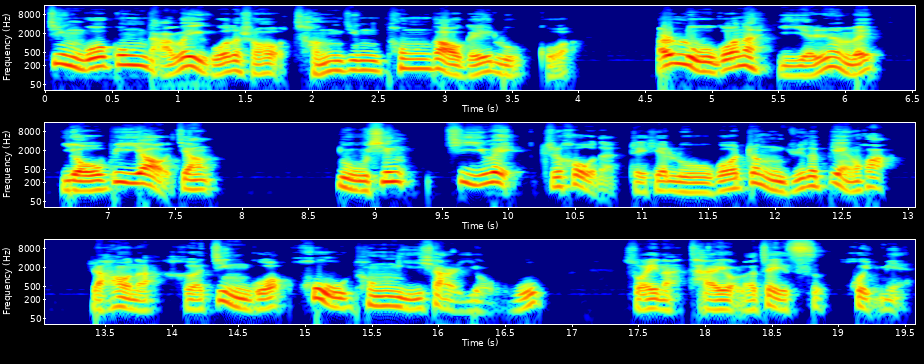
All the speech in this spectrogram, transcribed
晋国攻打魏国的时候，曾经通告给鲁国，而鲁国呢也认为有必要将鲁兴继位之后的这些鲁国政局的变化，然后呢和晋国互通一下有无，所以呢才有了这次会面。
